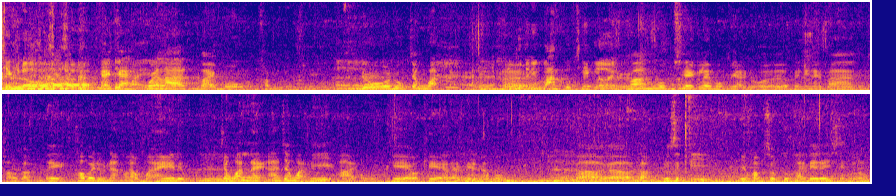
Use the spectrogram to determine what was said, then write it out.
เช็คโลกใกล้ๆเวลาบ่ายโมงครับ ดูทุกจังหวัดเออจะมีว่างกรุ๊ปเช็คเลย ว่างปุ๊บเช็คเลยผมอยากดูว่าเออเป็นยังไงบ้างเขาแบบได้เข้าไปดูหนังเราไหมหรืออจังหวัดไหนอะจังหวัดนี้อะโอเคโอเคอะไรเงี้ยครับผมก็ก็แบบรู้สึกดีมีความสุขทุกครั้งที่ได้เช็คโลง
